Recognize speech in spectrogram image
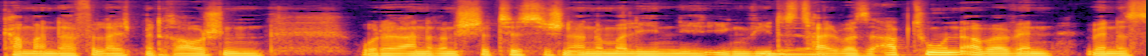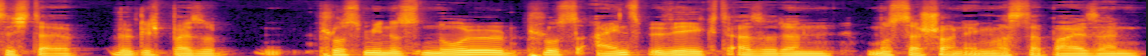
kann man da vielleicht mit Rauschen oder anderen statistischen Anomalien irgendwie das teilweise abtun. Aber wenn, wenn es sich da wirklich bei so plus minus null, plus eins bewegt, also dann muss da schon irgendwas dabei sein,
